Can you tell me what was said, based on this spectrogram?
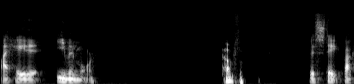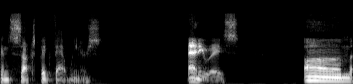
I hate it even more. tough. This state fucking sucks big fat wieners. Anyways, um,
